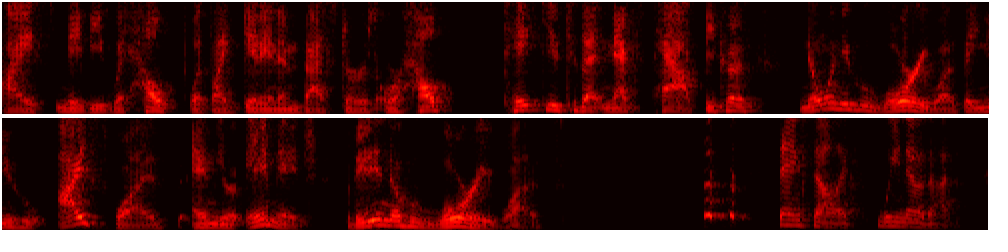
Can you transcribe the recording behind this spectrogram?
ICE maybe would help with like getting investors or help take you to that next path? Because no one knew who Lori was. They knew who ICE was and your image, but they didn't know who Lori was. Thanks, Alex. We know that.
